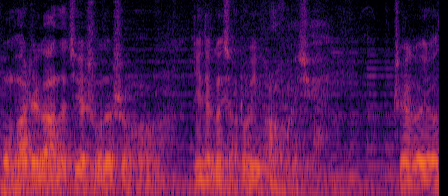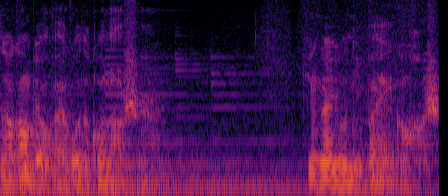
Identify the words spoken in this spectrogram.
恐怕这个案子结束的时候，你得跟小周一块回去。这个由他刚表白过的关老师，应该由你扮演更合适。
